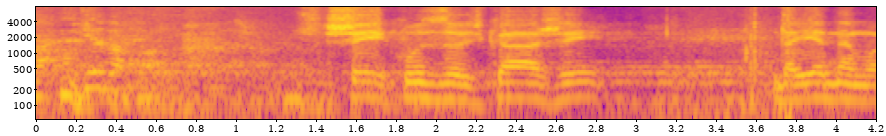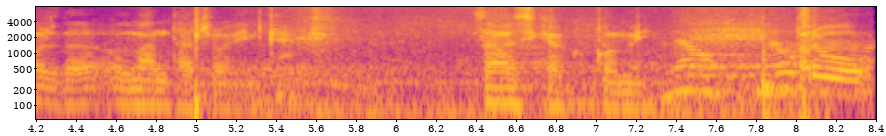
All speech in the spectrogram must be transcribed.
ma jedan posto. Šejk Uzović kaže da jedna možda odmanta čovjeka. Zavisi kako kome. Prvo,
